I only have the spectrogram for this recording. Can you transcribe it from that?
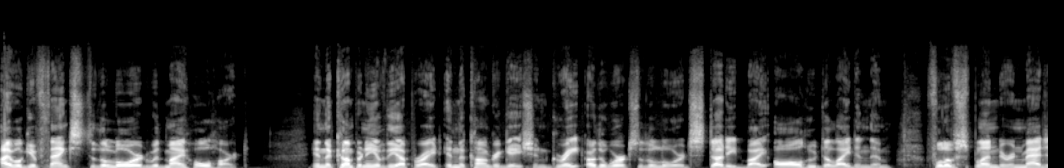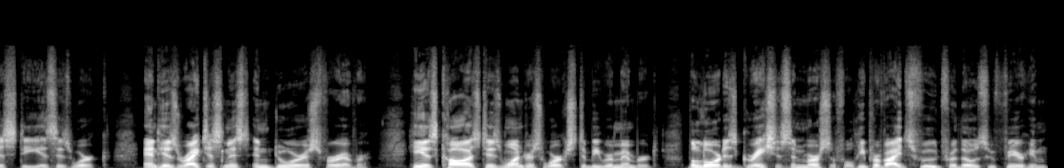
I will give thanks to the Lord with my whole heart. In the company of the upright, in the congregation, great are the works of the Lord, studied by all who delight in them. Full of splendor and majesty is his work, and his righteousness endures forever. He has caused his wondrous works to be remembered. The Lord is gracious and merciful. He provides food for those who fear him.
